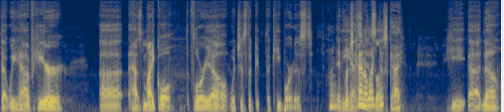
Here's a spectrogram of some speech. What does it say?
that we have here uh has Michael Floreale, which is the the keyboardist. And he looks kind of like, like- this guy. He uh no.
